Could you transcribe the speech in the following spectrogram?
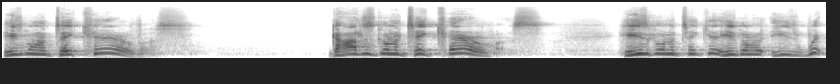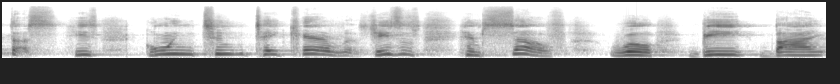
He's going to take care of us. God is going to take care of us. He's going to take care. He's going to, he's with us. He's going to take care of us. Jesus himself will be by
